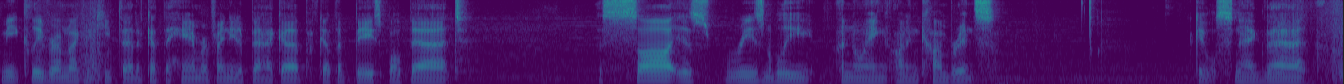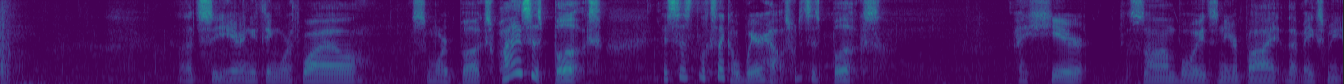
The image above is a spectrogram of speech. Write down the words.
Meat cleaver, I'm not going to keep that. I've got the hammer if I need a backup. I've got the baseball bat. The saw is reasonably annoying on encumbrance. Okay, we'll snag that. Let's see here. Anything worthwhile? Some more books. Why is this books? This is looks like a warehouse. What is this books? I hear zomboids nearby. That makes me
